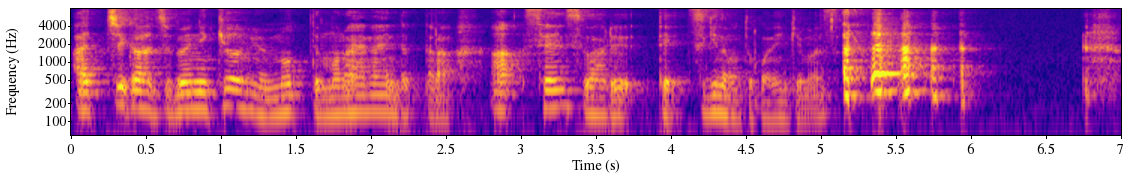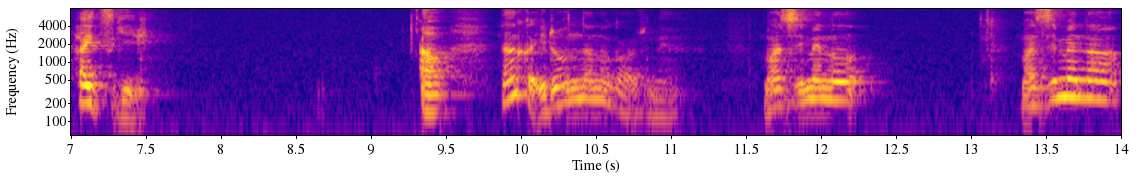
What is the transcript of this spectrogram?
あっちが自分に興味を持ってもらえないんだったらあセンス悪って次の男に行きます。はい次。あなんかいろんなのがあるね。真面目の真面目な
